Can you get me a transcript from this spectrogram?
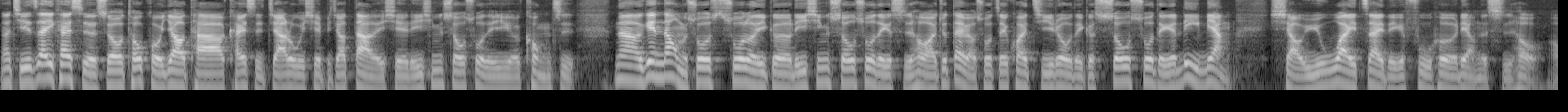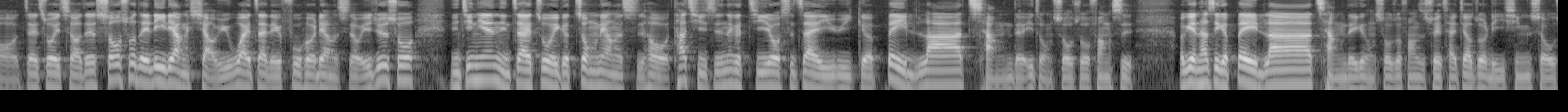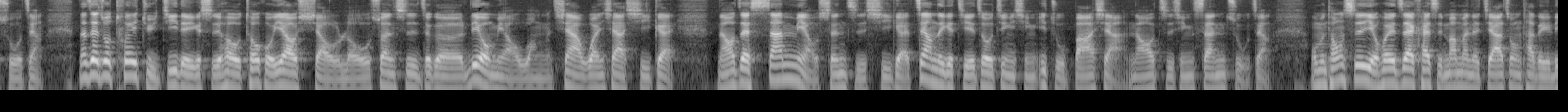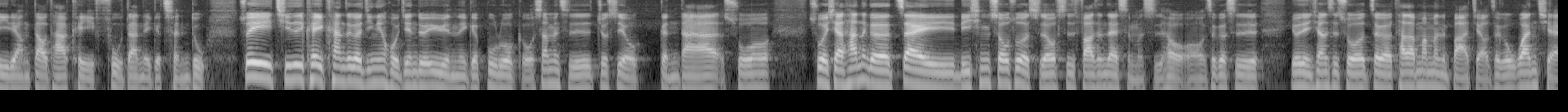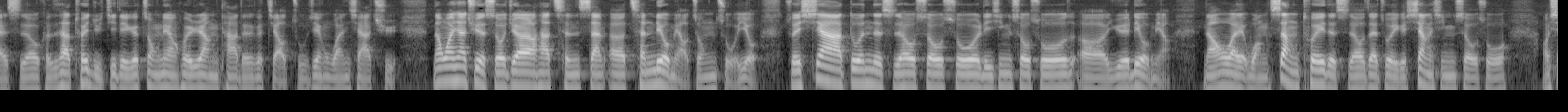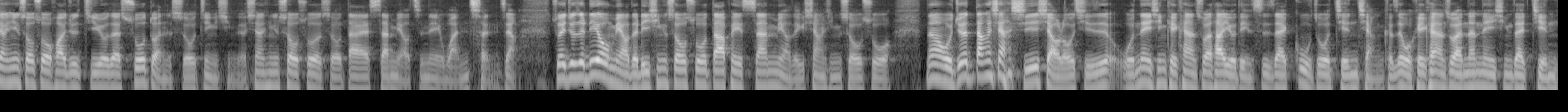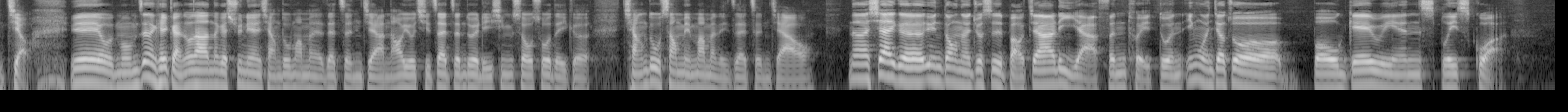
那其实，在一开始的时候，TOKO 要它开始加入一些比较大的一些离心收缩的一个控制。那 again，当我们说说了一个离心收缩的一个时候啊，就代表说这块肌肉的一个收缩的一个力量。小于外在的一个负荷量的时候，哦，再说一次哦，这个收缩的力量小于外在的一个负荷量的时候，也就是说，你今天你在做一个重量的时候，它其实那个肌肉是在于一个被拉长的一种收缩方式。OK，它是一个被拉长的一种收缩方式，所以才叫做离心收缩。这样，那在做推举肌的一个时候，Toko 要小楼算是这个六秒往下弯下膝盖。然后在三秒伸直膝盖，这样的一个节奏进行一组八下，然后执行三组这样。我们同时也会再开始慢慢的加重它的一个力量到它可以负担的一个程度。所以其实可以看这个今天火箭队预言的一个部落格，我上面其实就是有跟大家说。说一下，它那个在离心收缩的时候是发生在什么时候？哦，这个是有点像是说，这个它在慢慢的把脚这个弯起来的时候，可是它推举机的一个重量会让它的那个脚逐渐弯下去。那弯下去的时候就要让它撑三呃撑六秒钟左右。所以下蹲的时候收缩离心收缩呃约六秒，然后往往上推的时候再做一个向心收缩。哦，向心收缩的话，就是肌肉在缩短的时候进行的。向心收缩的时候，大概三秒之内完成，这样。所以就是六秒的离心收缩搭配三秒的一个向心收缩。那我觉得当下其实小楼，其实我内心可以看得出来，他有点是在故作坚强，可是我可以看得出来，那内心在尖叫，因为我们真的可以感受他那个训练的强度慢慢的在增加，然后尤其在针对离心收缩的一个强度上面，慢慢的在增加哦。那下一个运动呢，就是保加利亚分腿蹲，英文叫做 Bulgarian Split Squat。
